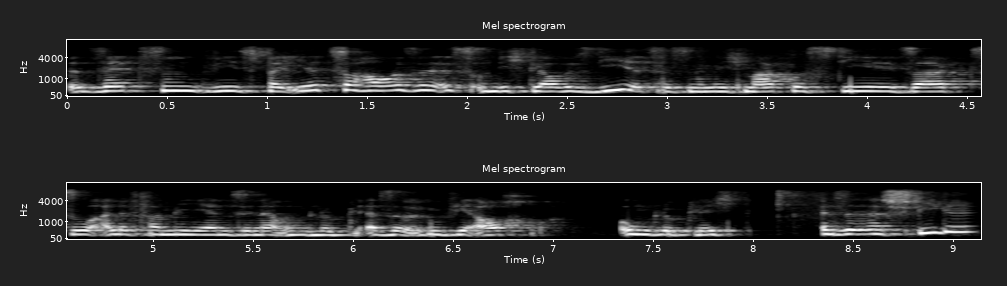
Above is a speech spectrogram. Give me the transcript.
Sätzen, wie es bei ihr zu Hause ist. Und ich glaube, sie ist es, nämlich Markus, die sagt, so alle Familien sind ja unglücklich, also irgendwie auch unglücklich. Also das spiegelt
